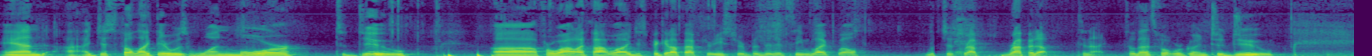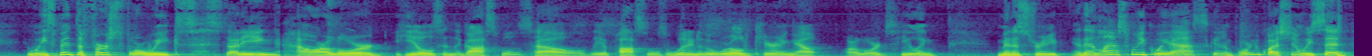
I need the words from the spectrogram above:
And I just felt like there was one more to do. Uh, for a while, I thought, well, I just pick it up after Easter. But then it seemed like, well, let's just wrap, wrap it up tonight. So that's what we're going to do. We spent the first four weeks studying how our Lord heals in the Gospels, how the apostles went into the world carrying out our Lord's healing ministry. And then last week we asked an important question. We said,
